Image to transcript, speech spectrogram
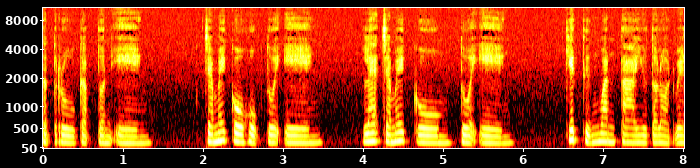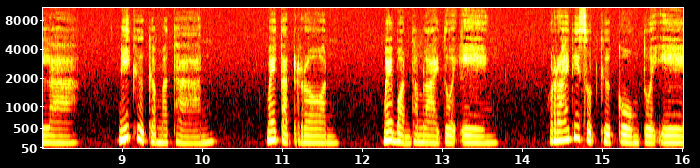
ศัตรูกับตนเอง จะไม่โกหกตัวเอง และจะไม่โกงตัวเอง คิดถึงวันตายอยู่ตลอดเวลา นี่คือกรรมฐาน ไม่ตัดรอน ไม่บ่อนทำลายตัวเอง ร้ายที่สุดคือโกงตัวเอง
